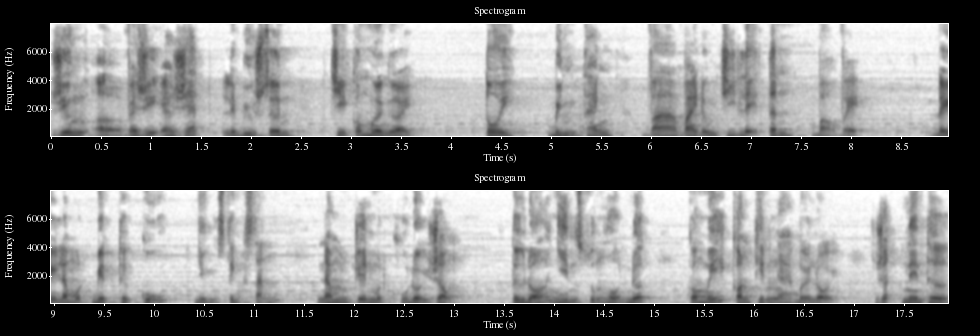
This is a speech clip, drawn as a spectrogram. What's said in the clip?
Riêng ở Vergières Le chỉ có 10 người. Tôi, Bình Thanh và vài đồng chí lễ tân bảo vệ. Đây là một biệt thự cũ nhưng xinh xắn, nằm trên một khu đồi rộng. Từ đó nhìn xuống hồ nước có mấy con thiên nga bơi lội, rất nên thơ.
